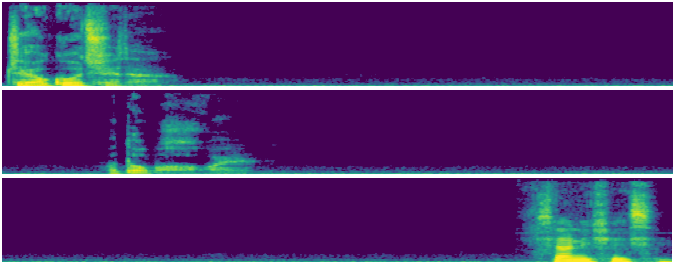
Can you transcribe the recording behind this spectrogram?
只要过去的，我都不后悔。向你学习。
